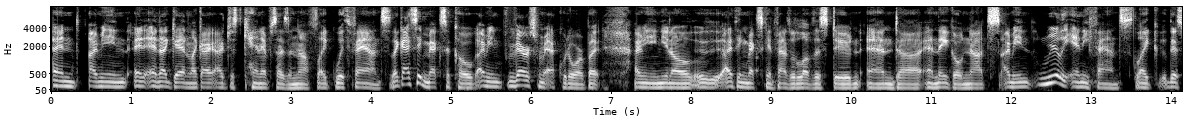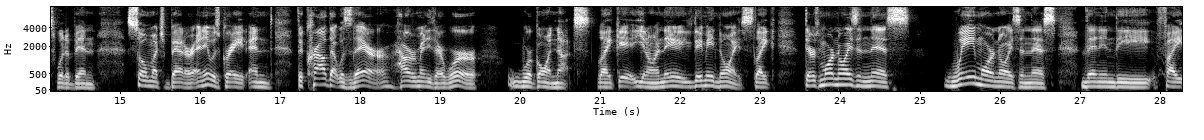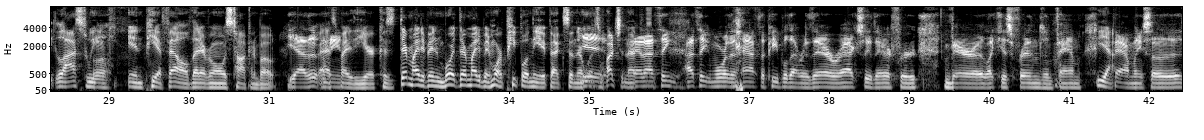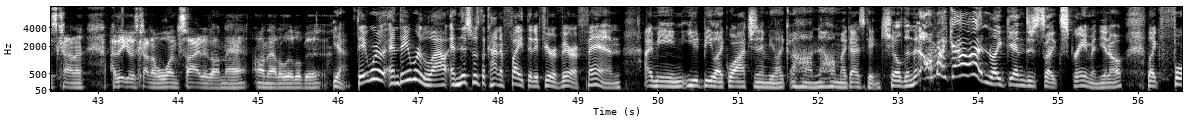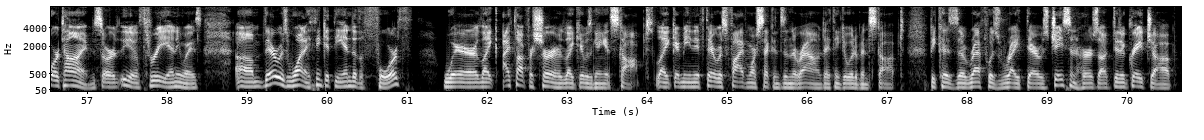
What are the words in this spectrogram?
And I mean, and, and again, like I, I just can't emphasize enough, like with fans, like I say Mexico, I mean, Vera's from Ecuador, but I mean, you know, I think Mexican fans would love this dude and, uh, and they go nuts. I mean, really any fans, like this would have been so much better. And it was great. And the crowd that was there, however many there were, were going nuts. Like, you know, and they, they made noise. Like there's more noise in this way more noise in this than in the fight last week Ugh. in PFL that everyone was talking about. Yeah, the- I as mean- fight of the year because there might have been more. There might have been more people in the Apex than there was watching that. And I think I think more than half the people that were there were actually there for Vera, like his friends and fam Yeah. family. So it's kind of I think it was kind of one sided on that on that a little bit. Yeah, they were, and they were loud. And this was the kind of fight that if you're a Vera fan, I mean, you'd be like watching and be like, "Oh no, my guy's getting killed," and then, "Oh my god!" like and just like screaming, you know, like four times or you know three, anyways. Um, there was one, I think, at the end of the fourth. Where like I thought for sure like it was gonna get stopped. Like I mean, if there was five more seconds in the round, I think it would have been stopped because the ref was right there. It was Jason Herzog did a great job,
